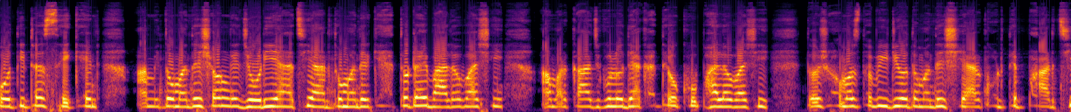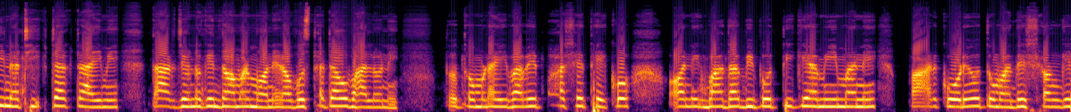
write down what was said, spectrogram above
প্রতিটা সেকেন্ড আমি তোমাদের সঙ্গে জড়িয়ে আছি আর তোমাদেরকে এতটাই ভালোবাসি। আমার কাজগুলো দেখাতেও খুব ভালোবাসি। তো সমস্ত ভিডিও তোমাদের শেয়ার করতে পারছি না ঠিকঠাক টাইমে তার জন্য কিন্তু আমার মনের অবস্থাটাও ভালো নেই। তো তোমরা এইভাবে পাশে থেকো। অনেক বাধা বিপত্তিকে আমি মানে পার করেও তোমাদের সঙ্গে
